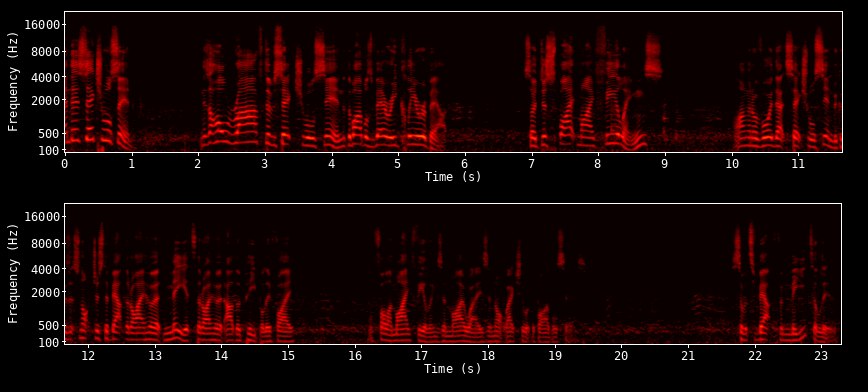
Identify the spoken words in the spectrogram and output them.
and their sexual sin. And there's a whole raft of sexual sin that the Bible's very clear about. So, despite my feelings, I'm going to avoid that sexual sin because it's not just about that I hurt me, it's that I hurt other people if I follow my feelings and my ways and not actually what the Bible says. So, it's about for me to live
